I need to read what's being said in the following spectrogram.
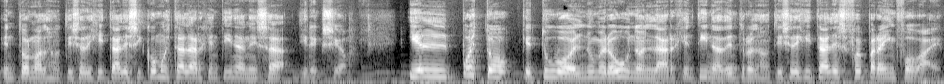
en torno a las noticias digitales y cómo está la Argentina en esa dirección. Y el puesto que tuvo el número uno en la Argentina dentro de las noticias digitales fue para Infobae.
